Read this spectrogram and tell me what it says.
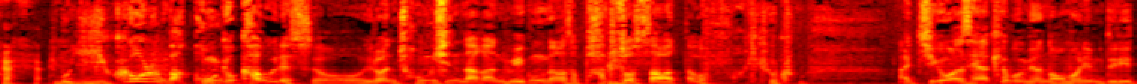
뭐 이거를 막 공격하고 이랬어요. 이런 정신 나간 외국 나가서 밥솥 싸왔다고 막 이러고. 아, 지금 와서 생각해 보면 어머님들이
